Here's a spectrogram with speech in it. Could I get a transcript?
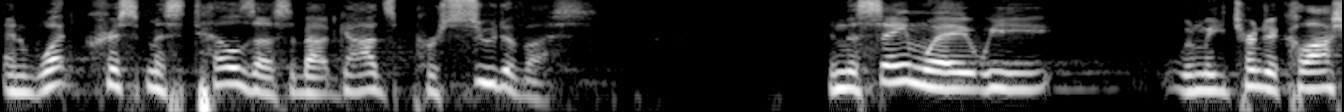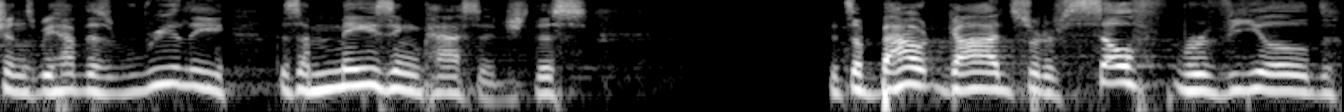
and what Christmas tells us about God's pursuit of us. In the same way, we, when we turn to Colossians, we have this really, this amazing passage, this, it's about God sort of self revealed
